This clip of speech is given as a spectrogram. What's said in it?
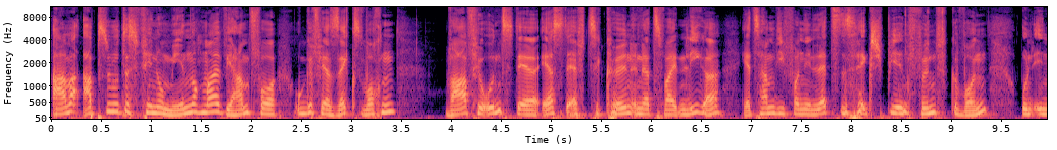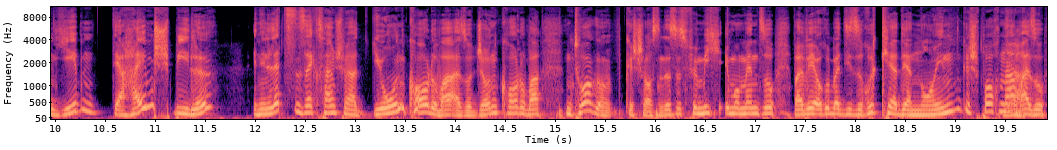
Aber absolutes Phänomen nochmal. Wir haben vor ungefähr sechs Wochen war für uns der erste FC Köln in der zweiten Liga. Jetzt haben die von den letzten sechs Spielen fünf gewonnen und in jedem der Heimspiele in den letzten sechs Heimspielen hat Jon Cordoba, also John Cordoba, ein Tor ge geschossen. Das ist für mich im Moment so, weil wir auch über diese Rückkehr der Neuen gesprochen haben. Ja. Also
